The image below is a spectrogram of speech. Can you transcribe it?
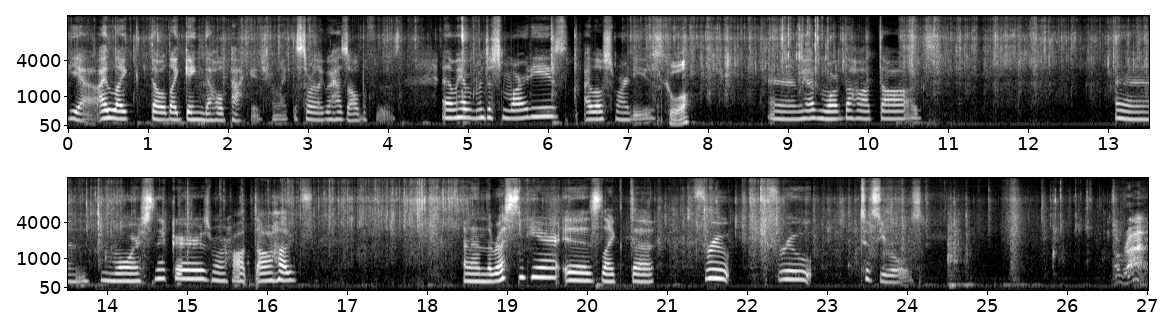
Yeah, I like though like getting the whole package from like the store, like it has all the foods. And then we have a bunch of Smarties. I love Smarties. Cool. And then we have more of the hot dogs. And then more Snickers, more hot dogs. And then the rest in here is like the fruit fruit Tootsie Rolls. All right.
